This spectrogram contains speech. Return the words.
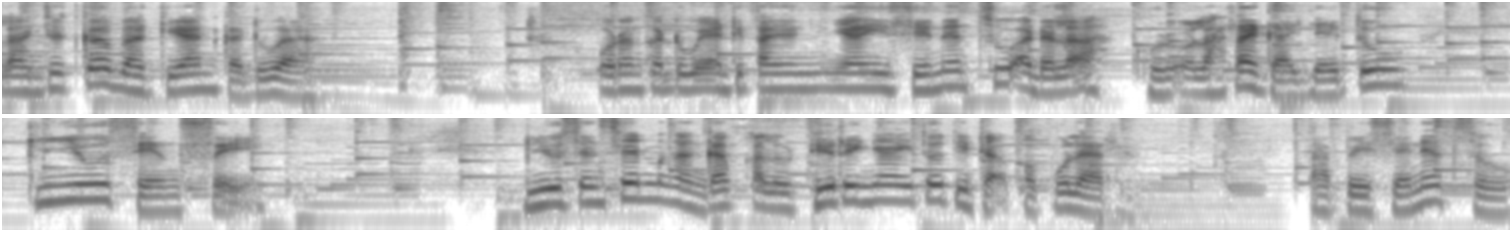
Lanjut ke bagian kedua. Orang kedua yang ditanyai Zenitsu adalah guru olahraga yaitu Gyu Sensei. Gyu Sensei menganggap kalau dirinya itu tidak populer. Tapi Zenitsu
